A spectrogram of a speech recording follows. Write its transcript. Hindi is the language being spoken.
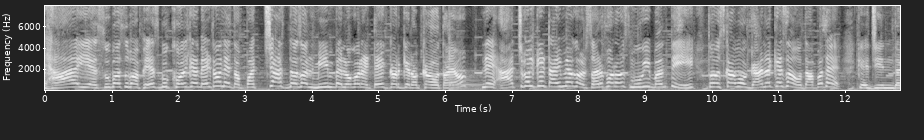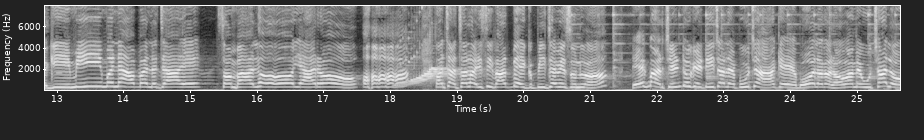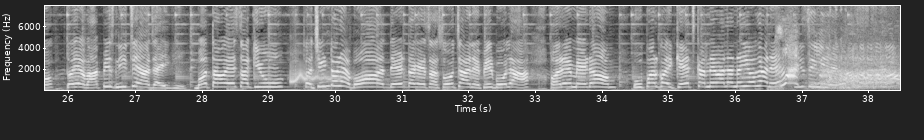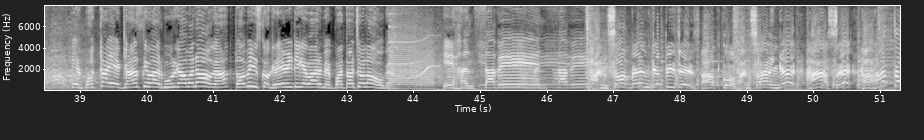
हाय ये सुबह सुबह फेसबुक खोल के बैठो ने तो पचास दर्जन मीम पे लोगों ने टैग करके रखा होता है ने आजकल के टाइम में अगर सरफरोश मूवी बनती तो उसका वो गाना कैसा होता, पता है? कि ज़िंदगी मीम ना बन जाए, संभालो यारो। अच्छा चलो इसी बात पे एक पीछे भी सुन लो हाँ? एक बार चिंटू की टीचर ने पूछा कि बॉल अगर हवा में उछालो तो ये वापस नीचे आ जाएगी। बताओ ऐसा क्यों? तो चिंटू ने बहुत देर तक ऐसा सोचा ने फिर बोला अरे मैडम ऊपर कोई कैच करने वाला नहीं होगा ने? इसीलिए। ये पक्का ये क्लास के बाहर मुर्गा बना होगा तभी इसको ग्रेविटी के बारे में पता चला होगा। ए हंसा बे हंसा बे हंसा बेन के पीछे आपको हंसाएँगे हाँ से हाँ तक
